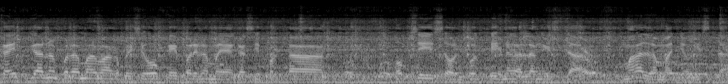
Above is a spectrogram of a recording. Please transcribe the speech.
kahit ganun pa naman mga kapising, okay pa rin naman yan kasi pagka off season, kunti na nga lang isda, mahal naman yung isda.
